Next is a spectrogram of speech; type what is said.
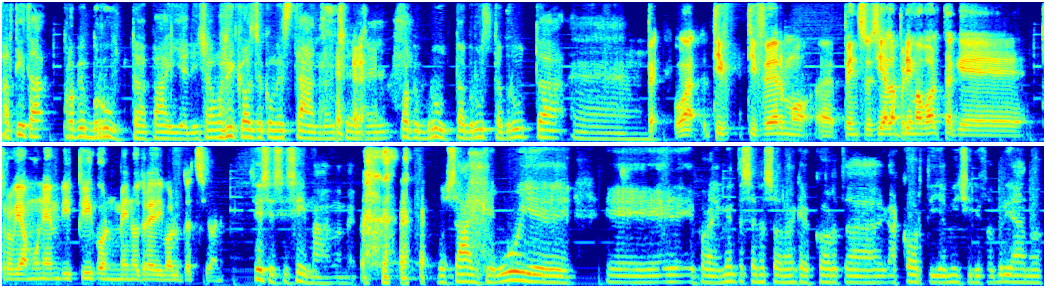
Partita proprio brutta, Paglia, diciamo le cose come stanno, cioè, proprio brutta, brutta, brutta. Eh... Beh, guarda, ti, ti, fermo, eh, penso sia la prima volta che troviamo un MVP con meno 3 di valutazione. Sì, sì, sì, sì, ma vabbè, lo sa anche lui e, e, e, probabilmente se ne sono anche accorta, accorti gli amici di Fabriano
